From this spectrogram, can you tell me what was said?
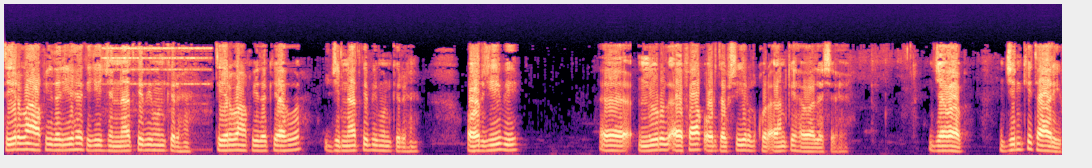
تیرواں عقیدہ یہ ہے کہ یہ جنات کے بھی منکر ہیں۔ تیرواں عقیدہ کیا ہوا؟ جنات کے بھی منکر ہیں۔ اور یہ بھی نور الافاق اور تفسیر القرآن کے حوالے سے ہے۔ جواب، جن کی تعریف،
